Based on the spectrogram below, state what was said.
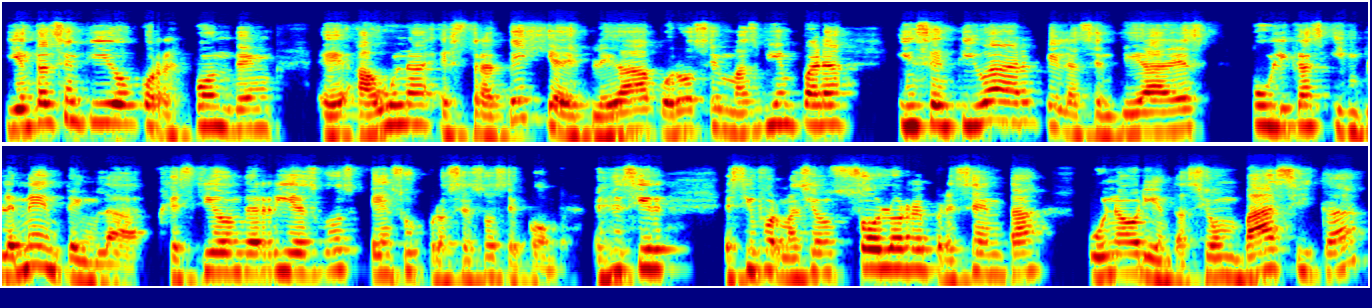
y en tal sentido corresponden eh, a una estrategia desplegada por OCE más bien para incentivar que las entidades públicas implementen la gestión de riesgos en sus procesos de compra. Es decir, esta información solo representa una orientación básica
